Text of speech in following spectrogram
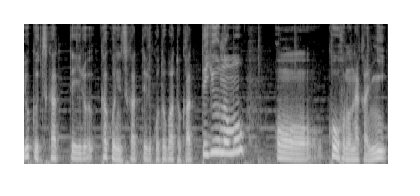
よく使っている過去に使っている言葉とかっていうのも候補の中に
